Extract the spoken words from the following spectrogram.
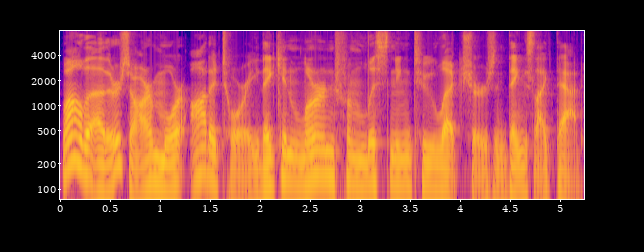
while the others are more auditory. They can learn from listening to lectures and things like that.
